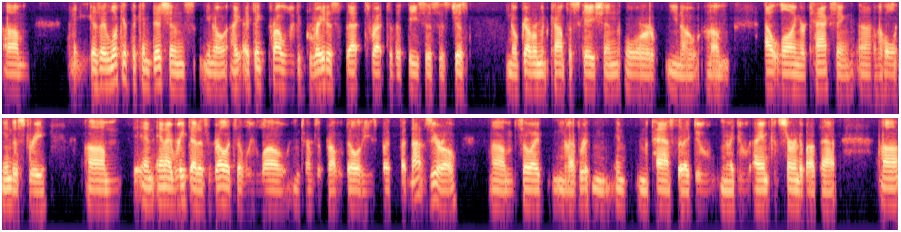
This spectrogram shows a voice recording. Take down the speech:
Um, as I look at the conditions, you know, I, I think probably the greatest that threat to the thesis is just, you know, government confiscation or, you know, um, outlawing or taxing uh, the whole industry. Um, and, and I rate that as relatively low in terms of probabilities, but, but not zero. Um, so I, you know, I've written in, in the past that I do, you know, I do, I am concerned about that. Uh,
